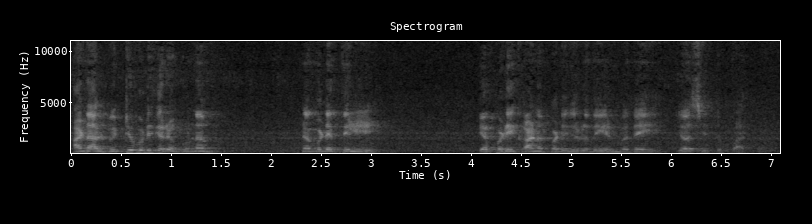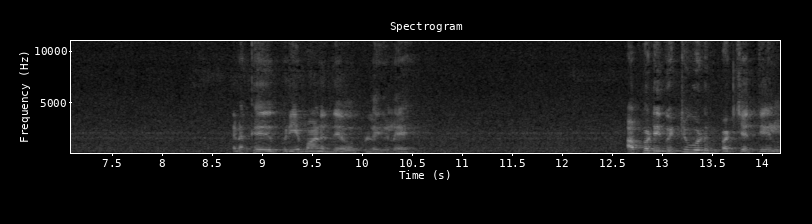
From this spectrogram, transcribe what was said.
ஆனால் விட்டுவிடுகிற குணம் நம்மிடத்தில் எப்படி காணப்படுகிறது என்பதை யோசித்து பார்ப்போம். எனக்கு பிரியமான தேவ பிள்ளைகளே அப்படி விட்டுவிடும் பட்சத்தில்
